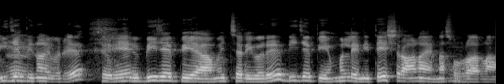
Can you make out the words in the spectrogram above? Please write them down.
பிஜேபி தான் இவரு. பிஜேபி அமைச்சர் இவரு. பிஜேபி எம்எல்ஏ நிதேஷ் ராணா என்ன சொல்றாருன்னா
